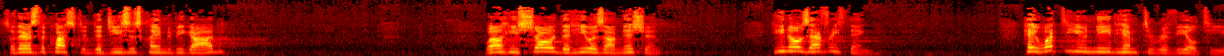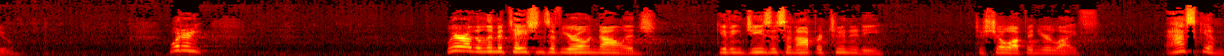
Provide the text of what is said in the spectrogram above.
So there's the question Did Jesus claim to be God? Well, he showed that he was omniscient. He knows everything. Hey, what do you need him to reveal to you? What are where are the limitations of your own knowledge giving Jesus an opportunity to show up in your life. Ask Him.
